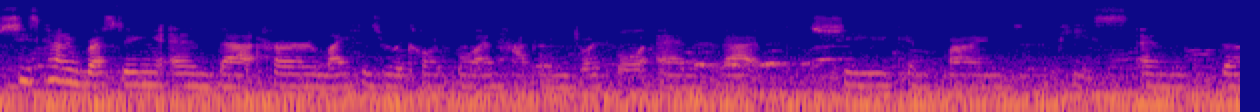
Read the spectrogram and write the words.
she's kind of resting and that her life is really colorful and happy and joyful and that she can find peace and the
